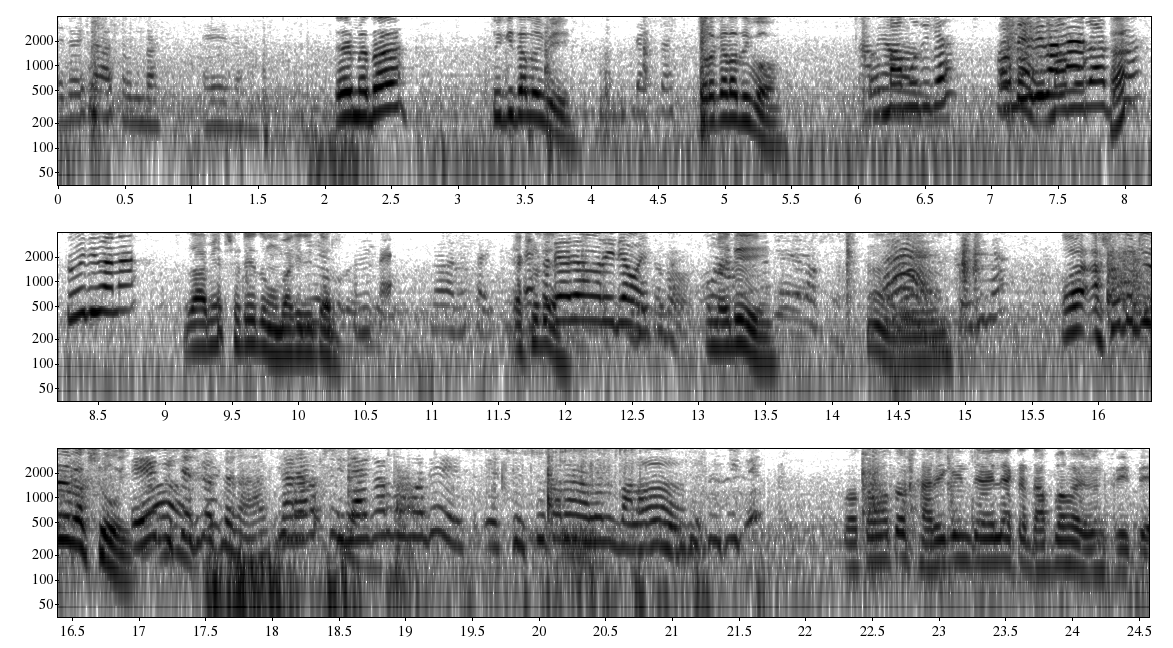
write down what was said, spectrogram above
এটা হইছে আসলটা এই দেখো এই মেদা তুই কি লইবি তোর কাটা দিব মামু দিবে তুমি দিবা না হ্যাঁ তুমি দিবা না যা আমি একশো টাকা দেবো বাকি দি তোর একশো টাকা এটা আমার এটি হ্যাঁ ও আসলে তো টিনের বাক্স ওই। এই বিশ্বাস করছে না। সিলাই করব বদে সুসু করা হলো ভালো প্রথমত শাড়ি কিনতে আইলে একটা ডাব্বা হয় ফ্রিতে।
